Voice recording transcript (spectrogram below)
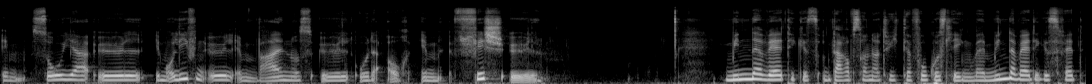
im Sojaöl, im Olivenöl, im Walnussöl oder auch im Fischöl. Minderwertiges, und darauf soll natürlich der Fokus liegen, weil minderwertiges Fett,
